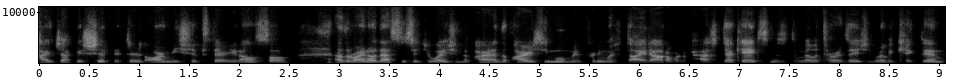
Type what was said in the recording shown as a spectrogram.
hijack a ship if there's army ships there, you know. So as of right now, that's the situation. The pirate, the piracy movement pretty much died out over the past decade since the militarization really kicked in.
